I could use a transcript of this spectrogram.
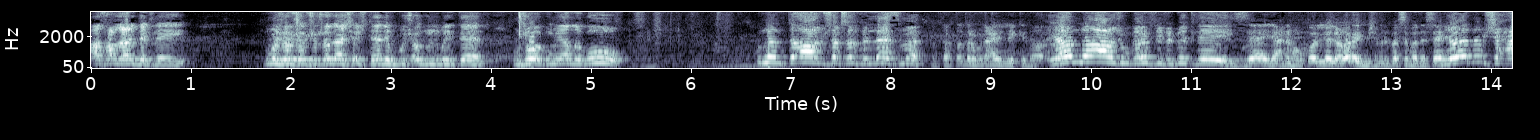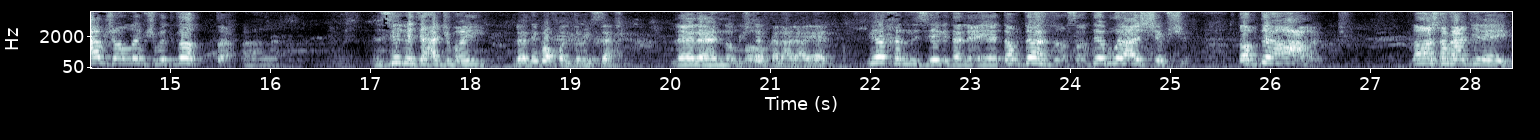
اصعب على رجلك ليه؟ قوم شو شو شو شو شو تاني قوم شو قوم تاني شو قوم يلا قوم ولا انت اعرج مش أكثر في اللازمه انت بتضرب العيل ليه كده؟ يا ابني اعرج ومقرفني في البيت ليه؟ إزاي يعني هو كل العري مش بيلبسوا مداسات؟ يا ابني امشي حابش الله يمشي بتقطع آه. زغت يا حاج إبراهيم لا دي بخل دي مش زهق لا اله إلا مش الله تبخل على عيال يا أخي أنا زهقت على العيال طب ده ده بقول على الشبشب طب ده أعرج لا اشخف عندي ليه؟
